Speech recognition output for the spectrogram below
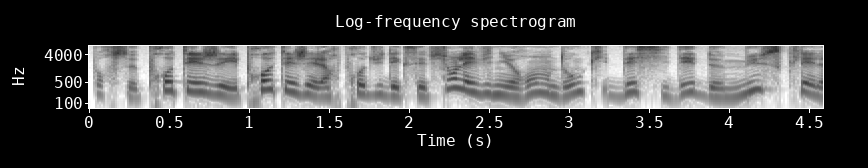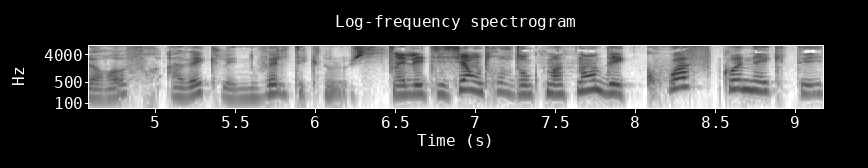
Pour se protéger et protéger leurs produits d'exception, les vignerons ont donc décidé de muscler leur offre avec les nouvelles technologies. Et Laetitia, on trouve donc maintenant des coiffes connectées.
